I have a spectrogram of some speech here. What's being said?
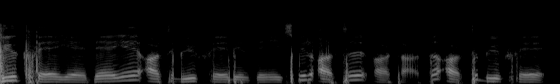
büyük f y dy artı büyük f1 dx1 artı artı artı artı büyük f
